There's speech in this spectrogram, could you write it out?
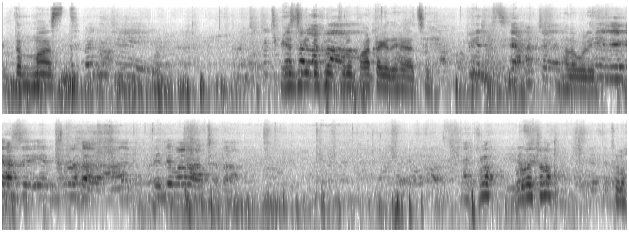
একদম মাস্ত। এখান থেকে দেখো, পুরো পাহাড়টাকে দেখা যাচ্ছে। ভালো করে। চলো। চলো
